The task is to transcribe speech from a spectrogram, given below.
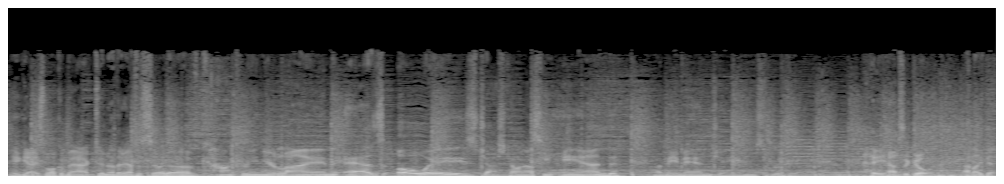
Hey guys, welcome back to another episode of Conquering Your Line. As always, Josh Kalinowski and my main man, James Revere. Hey, how's it going? I like that.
